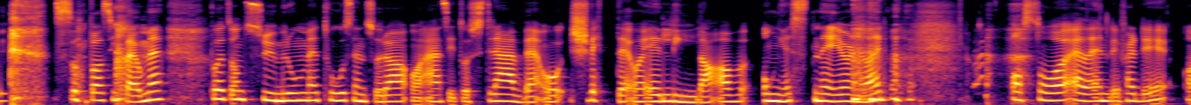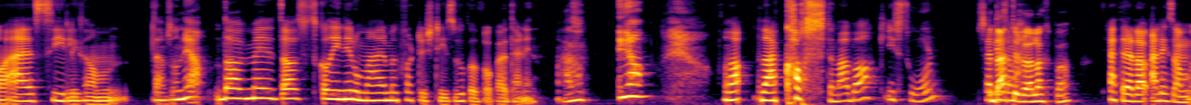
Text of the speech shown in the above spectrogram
Så da sitter jeg jo med på et sånt Zoom-rom med to sensorer, og jeg sitter og strever og svetter og er lilla av angst ned i hjørnet der. og så er det endelig ferdig, og jeg sier liksom De er sånn Ja, da, med, da skal du inn i rommet her om et kvarters tid, så skal du få karakteren din. Og jeg sånn Ja! Og da, da jeg kaster meg bak i stolen så jeg liksom- etter du har lagt på? etter jeg, jeg liksom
